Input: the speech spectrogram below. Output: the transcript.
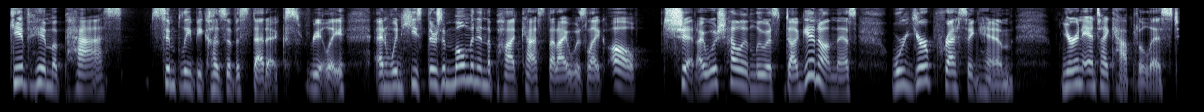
give him a pass simply because of aesthetics, really. And when he's there's a moment in the podcast that I was like, oh shit, I wish Helen Lewis dug in on this, where you're pressing him. You're an anti capitalist.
